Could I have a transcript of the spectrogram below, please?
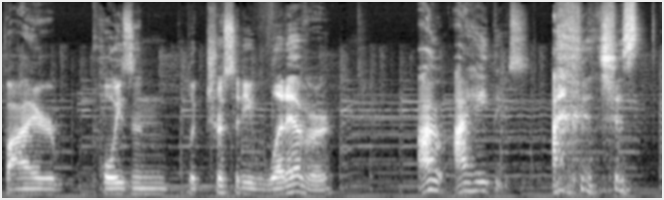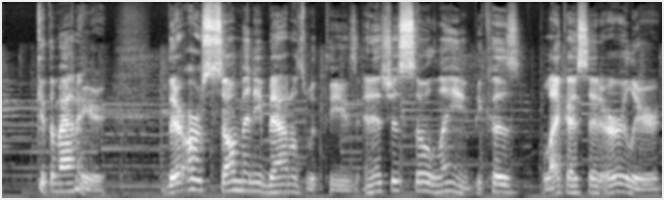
fire, poison, electricity, whatever. I, I hate these. I just get them out of here. There are so many battles with these, and it's just so lame because like I said earlier,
